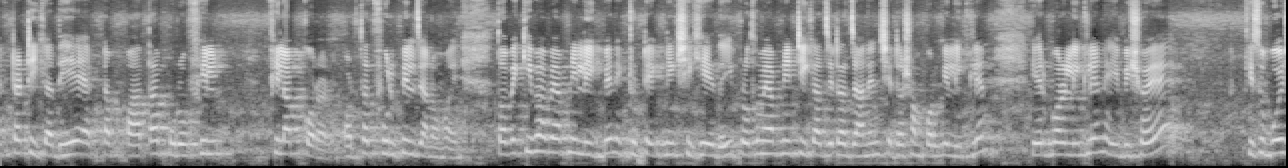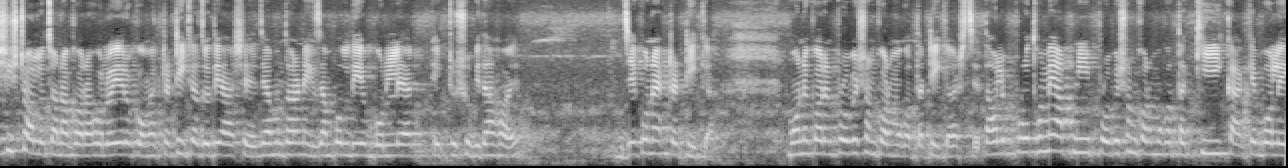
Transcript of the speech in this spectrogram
একটা টিকা দিয়ে একটা পাতা পুরো ফিল ফিল আপ করার, অর্থাৎ ফুলফিল যেন হয়। তবে কীভাবে আপনি লিখবেন একটু টেকনিক শিখিয়ে দেই। প্রথমে আপনি টিকা যেটা জানেন সেটা সম্পর্কে লিখলেন। এরপরে লিখলেন এই বিষয়ে কিছু বৈশিষ্ট্য আলোচনা করা হলো, এরকম একটা টিকা যদি আসে। যেমন ধরেন এক্সাম্পল দিয়ে বললে এক- একটু সুবিধা হয়। যে কোনো একটা টিকা। মনে করেন প্রবেশন কর্মকর্তা টিকা আসছে। তাহলে প্রথমে আপনি প্রবেশন কর্মকর্তা কি, কাকে বলে,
